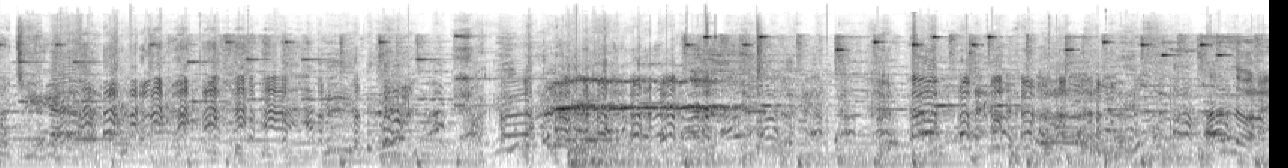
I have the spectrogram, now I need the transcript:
Vantiamoci. Allora,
